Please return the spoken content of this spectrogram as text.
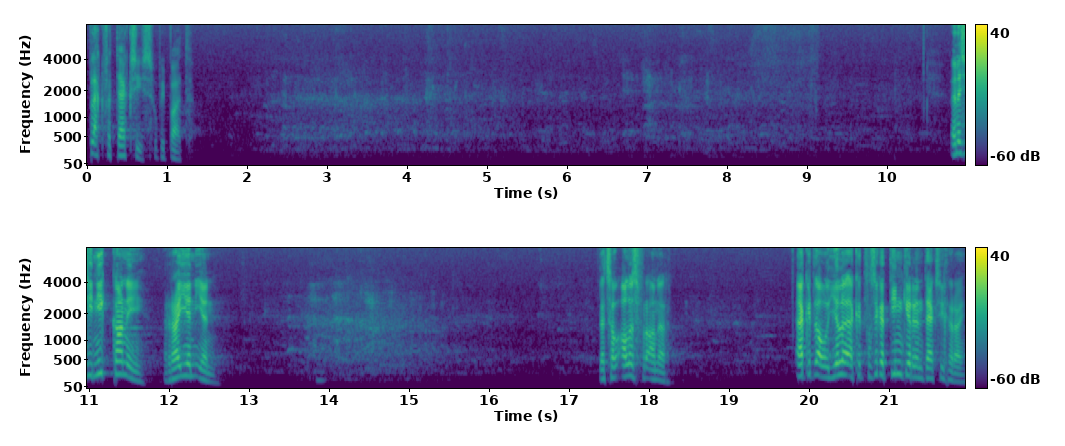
plek vir taksies op die pad. En as jy nie kan nie, ry in een. Dit sal alles verander. Ek het al hele ek het seker 10 keer in 'n taxi gery.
